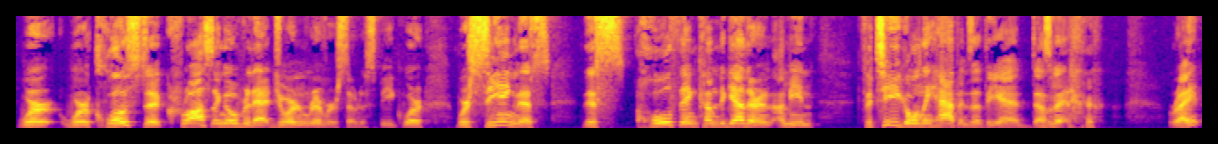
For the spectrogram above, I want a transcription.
we're, we're close to crossing over that Jordan River, so to speak. We're, we're seeing this, this whole thing come together. And I mean, fatigue only happens at the end, doesn't it? right?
